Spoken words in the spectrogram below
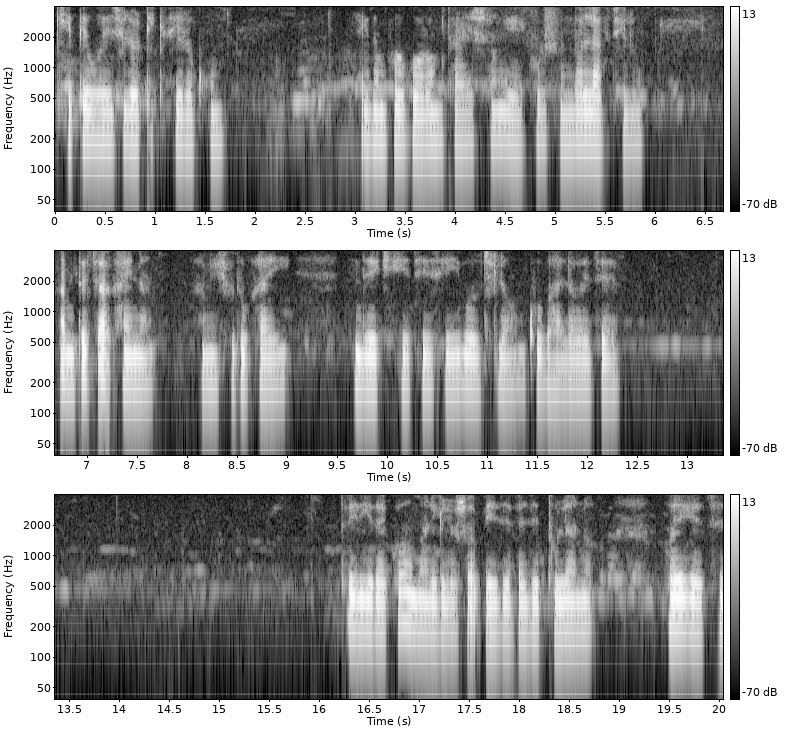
খেতেও হয়েছিল ঠিক সেরকম। একদম পুরো গরম চায়ের সঙ্গে, খুব সুন্দর লাগছিল। আমি তো চা খাই না, আমি শুধু খাই। যে খেয়েছি সেই বলছিল, খুব ভালো হয়েছে। তো এদিকে দেখো আমার এগুলো সব ভেজে ভেজে তুলানো হয়ে গেছে।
